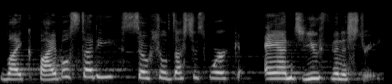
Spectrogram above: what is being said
like Bible study, social justice work, and youth ministry.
